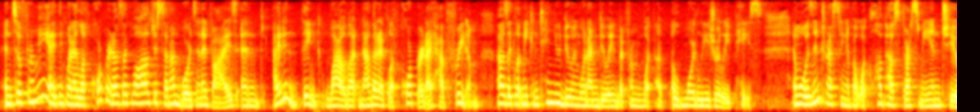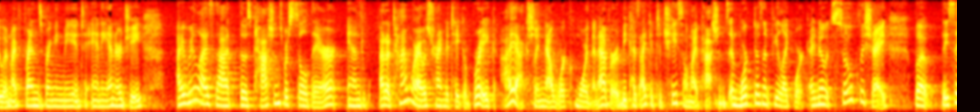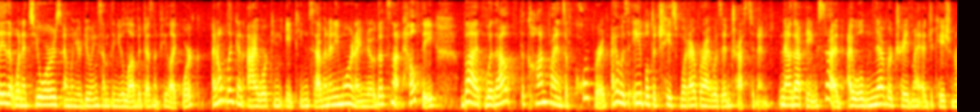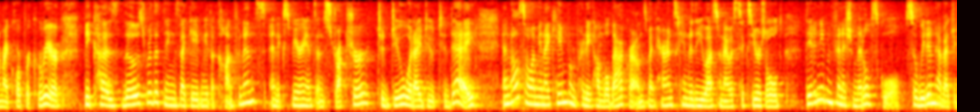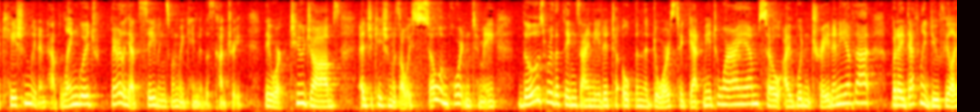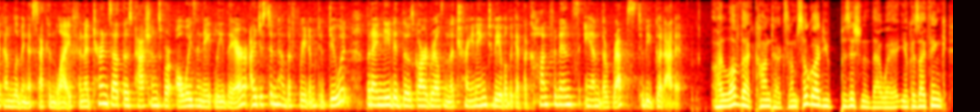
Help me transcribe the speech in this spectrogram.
And so for me, I think when I left corporate, I was like, well, I'll just sit on boards and advise. And I didn't think, wow, that now that I've left corporate, I have freedom. I was like, let me continue doing what I'm doing, but from what a, a more leisurely pace. And what was interesting about what Clubhouse thrust me into and my friends bringing me into Ani Energy, I realized that those passions were still there. And at a time where I was trying to take a break, I actually now work more than ever because I get to chase all my passions and work doesn't feel like work. I know it's so cliche, but they say that when it's yours and when you're doing something you love, it doesn't feel like work. I don't blink an eye working 18 7 anymore, and I know that's not healthy. But without the confines of corporate, I was able to chase whatever I was interested in. Now, that being said, I will never trade my education or my corporate career because those were the things that gave me the confidence and experience and structure to do what I do today. And also, I mean, I came from pretty humble backgrounds. My parents came to the US when I was six years old they didn't even finish middle school. So we didn't have education, we didn't have language, barely had savings when we came to this country. They worked two jobs. Education was always so important to me. Those were the things I needed to open the doors to get me to where I am. So I wouldn't trade any of that. But I definitely do feel like I'm living a second life. And it turns out those passions were always innately there. I just didn't have the freedom to do it, but I needed those guardrails and the training to be able to get the confidence and the reps to be good at it. I love that context, and I'm so glad you positioned it that way. You know, because I think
